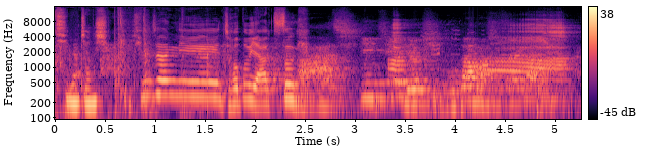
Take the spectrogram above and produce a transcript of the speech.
팀장 시키. 팀장님 저도 약속이 아 치킨집은 역시 무가 맛있어요.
